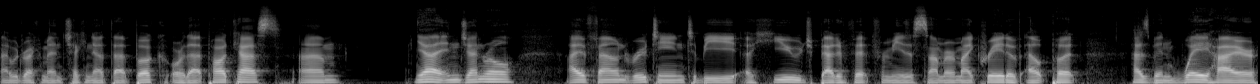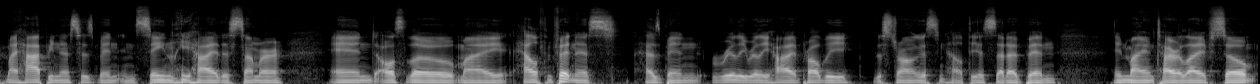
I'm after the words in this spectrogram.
I would recommend checking out that book or that podcast. Um, yeah, in general, I have found routine to be a huge benefit for me this summer. My creative output has been way higher. My happiness has been insanely high this summer. And also, my health and fitness has been really, really high, probably the strongest and healthiest that I've been in my entire life. So,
